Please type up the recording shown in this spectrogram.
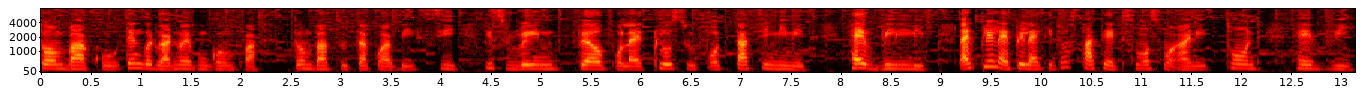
turn back. Oh, thank God we had not even gone far. Turn back to Tarkwa Bay. See, this rain fell for like close to for 30 minutes. Heavily. Like play like play like it just started small small and it turned heavy.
